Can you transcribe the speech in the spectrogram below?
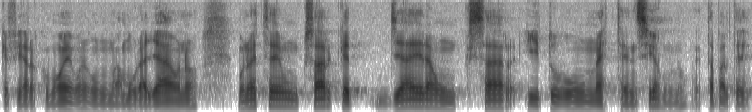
que fijaros cómo es, bueno, un amurallado, ¿no? Bueno, este es un XAR que ya era un XAR y tuvo una extensión, ¿no? Esta parte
